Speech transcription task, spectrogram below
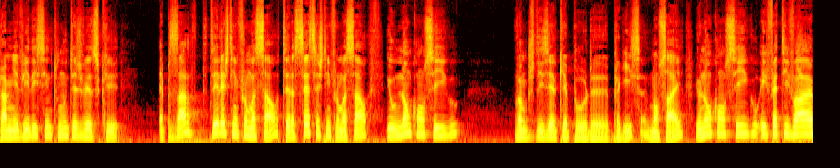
a minha vida e sinto muitas vezes que, apesar de ter esta informação, ter acesso a esta informação, eu não consigo, vamos dizer que é por uh, preguiça, não sei, eu não consigo efetivar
